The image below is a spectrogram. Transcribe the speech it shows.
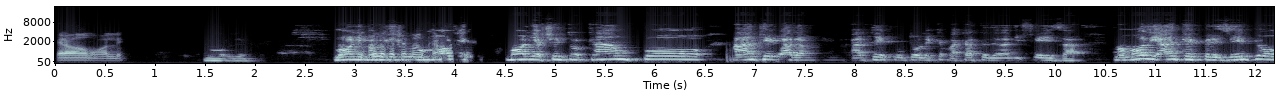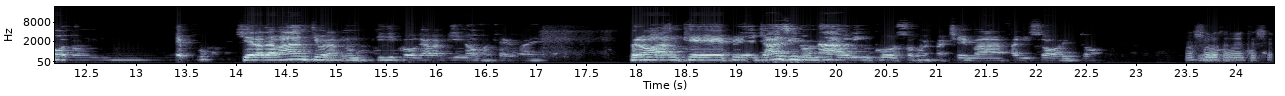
eravamo molli. Molli, molli, molli, molli a centrocampo, ma anche, guarda, a parte appunto le, la carta della difesa, ma molli anche per esempio non, chi era davanti, ora non ti dico Galavino perché però anche Giasi non ha rincorso come faceva fa di solito. Assolutamente sì.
